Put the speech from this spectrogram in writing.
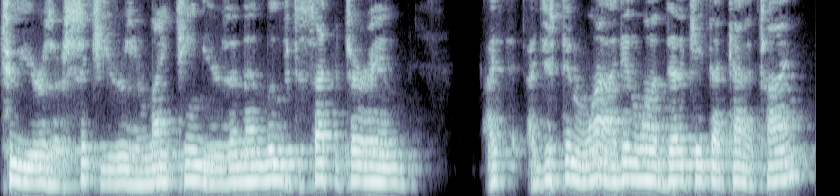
two years or six years or 19 years and then move to secretary. And I, I just didn't want, I didn't want to dedicate that kind of time.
